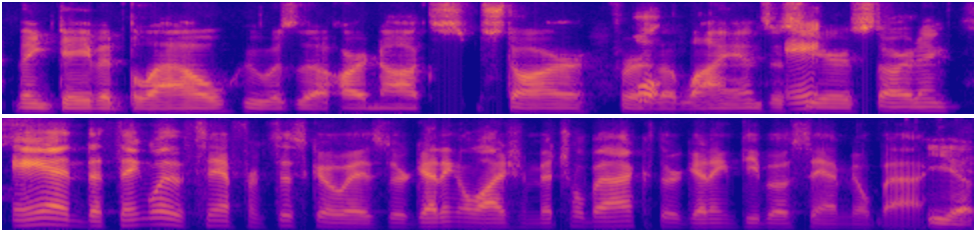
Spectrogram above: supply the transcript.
I think David Blough, who was the Hard Knocks star for well, the Lions this and, year, is starting. And the thing with San Francisco is they're getting Elijah Mitchell back, they're getting Deebo Samuel back. Yeah.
